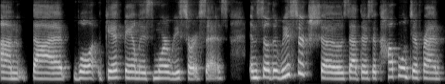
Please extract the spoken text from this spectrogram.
um, that will give families more resources. And so the research shows that there's a couple different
